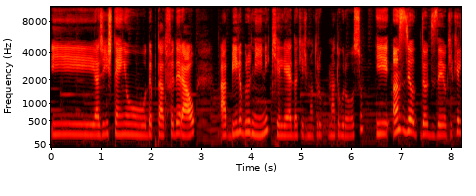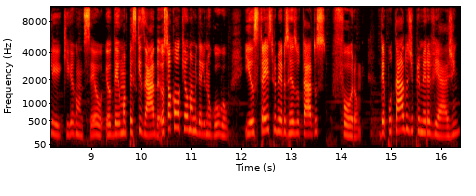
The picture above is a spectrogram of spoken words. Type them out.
E a gente tem o deputado federal Abílio Brunini, que ele é daqui de Mato, Mato Grosso. E antes de eu, de eu dizer o que, que, ele, o que, que aconteceu, eu dei uma pesquisada. Eu só coloquei o nome dele no Google e os três primeiros resultados foram: deputado de primeira viagem,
